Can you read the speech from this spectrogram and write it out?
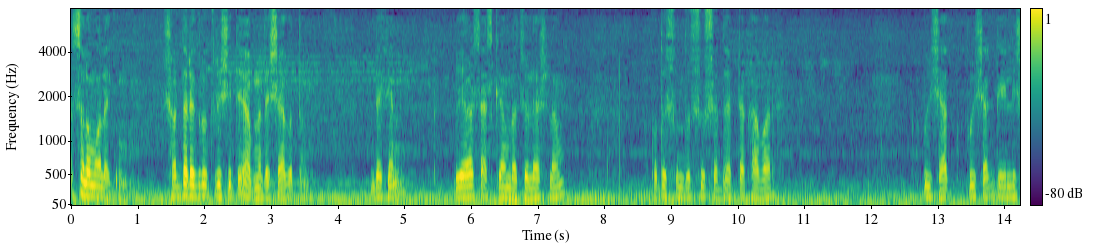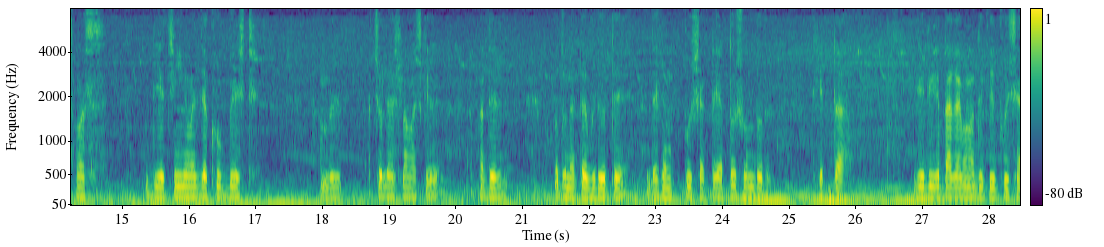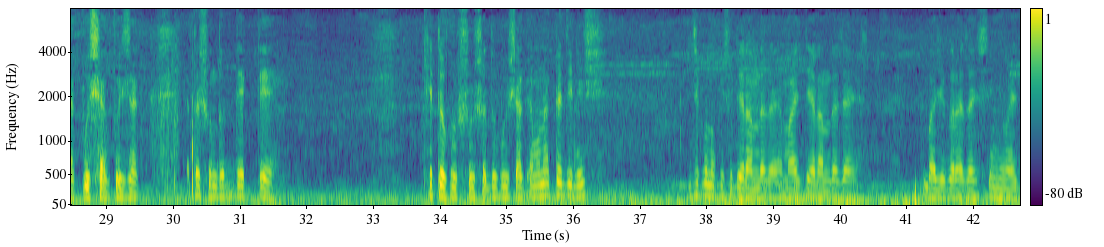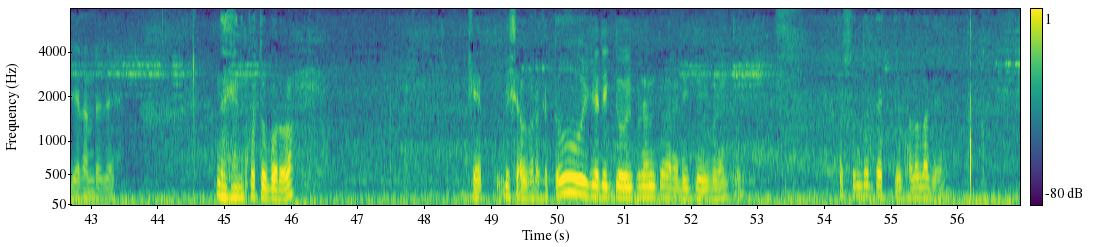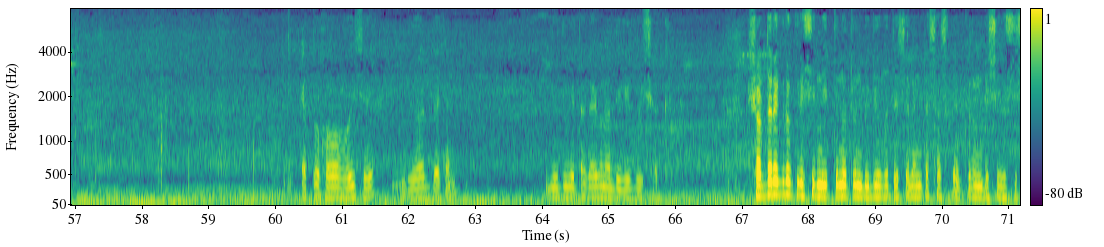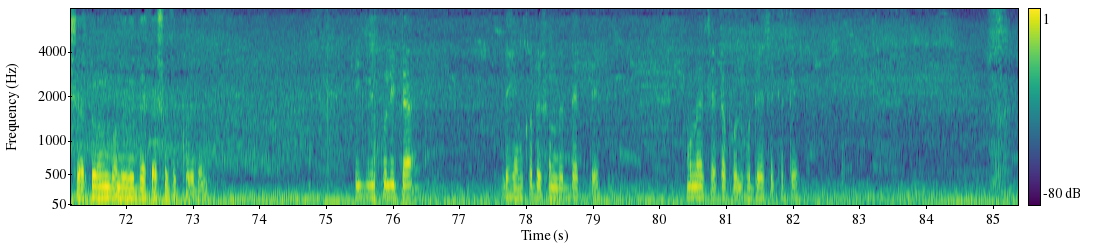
আসসালামু আলাইকুম। সর্দার এগ্রো কৃষিতে আপনাদের স্বাগতম। দেখেন বিয়ার্স আজকে আমরা চলে আসলাম। কত সুন্দর সুস্বাদু একটা খাবার। পুঁই শাক পুঁই শাক দিয়ে ইলিশ মাছ দিয়ে চিংড়ি মাছ দিয়ে খুব বেস্ট আমরা চলে আসলাম আজকে আপনাদের নতুন একটা ভিডিওতে। দেখেন, পুঁই শাকটা এত সুন্দর ক্ষেতটা। যেদিকে তাকায় মনে দেখি পুঁই শাক পুঁই শাক পুঁই শাক। এত সুন্দর দেখতে। খেতেও খুব সুস্বাদু পুঁই এমন একটা জিনিস যে কোনো কিছু দিয়ে রান্না যায়, মাছ দিয়ে রান্না যায় বাজি করা যায় শিঙি মাছ দিয়ে রান্না যায়। দেখেন কত বড় ক্ষেত, বিশাল বড় ক্ষেত। ওই যে দিয়ে ওই পর্যন্ত আর এদিক দিয়ে ওই পর্যন্ত। এত সুন্দর দেখতে, ভালো লাগে। এত হওয়া হয়েছে ভিউয়ার দেখেন যেদিকে তাকাইবেন ওদিকে বৈশাখ। সর্দার এগ্রো কৃষির নিত্য নতুন ভিডিও পেতে চ্যানেলটা সাবস্ক্রাইব করুন, বেশি বেশি শেয়ার করুন, বন্ধুদের দেখার সুযোগ করে দেন। এই যে কলিটা, দেখেন কত সুন্দর দেখতে। মনে হচ্ছে একটা ফুল ফুটে আছে খেতে।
